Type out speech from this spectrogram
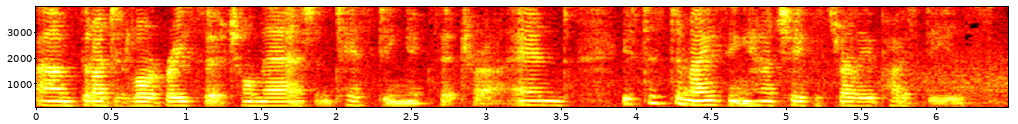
um, but I did a lot of research on that and testing, etc. And it's just amazing how cheap Australia Post is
